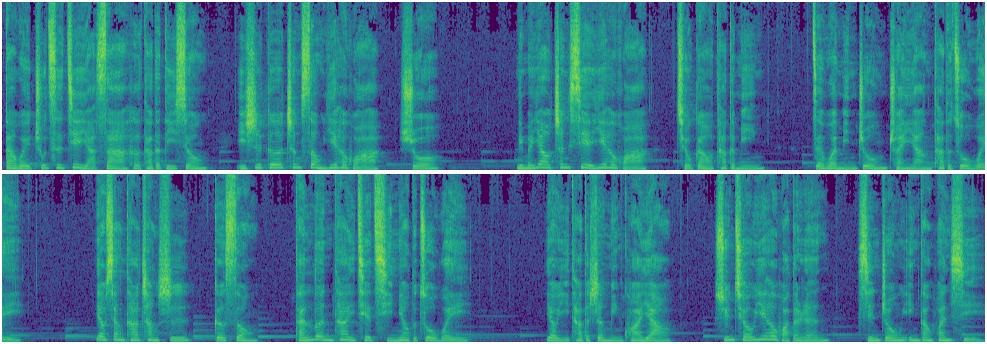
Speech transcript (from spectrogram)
大卫初次借亚萨和他的弟兄以诗歌称颂耶和华，说：“你们要称谢耶和华，求告他的名，在万民中传扬他的作为，要向他唱诗歌颂，谈论他一切奇妙的作为。”要以他的圣名夸耀，寻求耶和华的人心中应当欢喜。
